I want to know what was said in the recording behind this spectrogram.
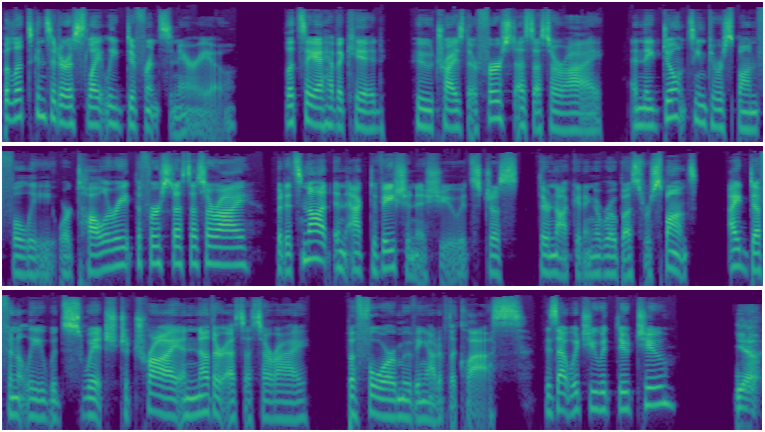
But let's consider a slightly different scenario. Let's say I have a kid who tries their first SSRI and they don't seem to respond fully or tolerate the first SSRI, but it's not an activation issue. It's just they're not getting a robust response. I definitely would switch to try another SSRI before moving out of the class. Is that what you would do too? Yeah.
